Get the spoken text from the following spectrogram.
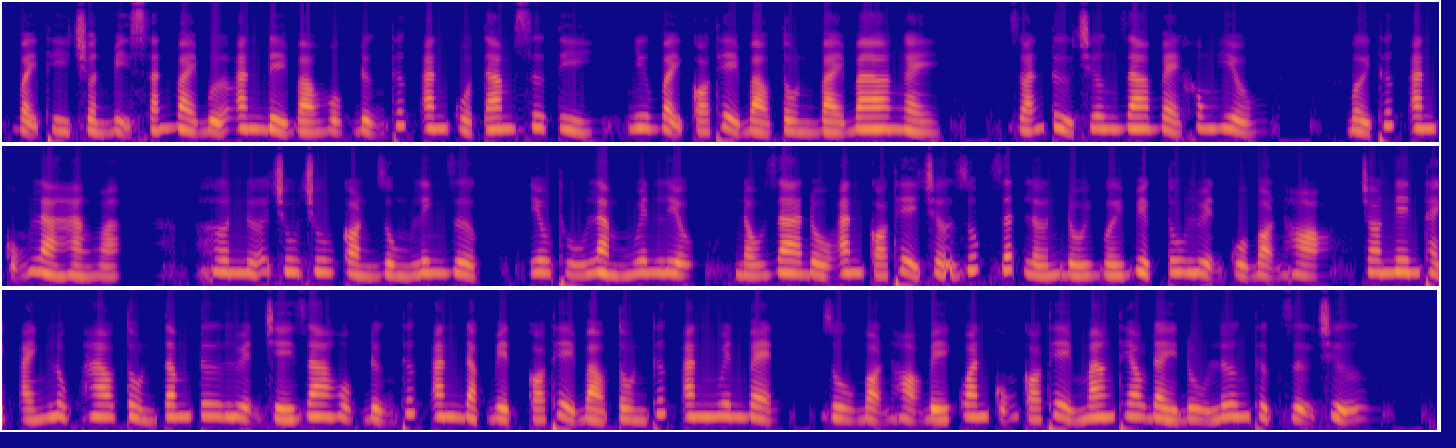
Vậy thì chuẩn bị sẵn vài bữa ăn để vào hộp đựng thức ăn của Tam Sư Tỷ, như vậy có thể bảo tồn vài ba ngày. Doãn Tử Trương ra vẻ không hiểu, bởi thức ăn cũng là hàng hóa. Hơn nữa Chu Chu còn dùng linh dược, yêu thú làm nguyên liệu, nấu ra đồ ăn có thể trợ giúp rất lớn đối với việc tu luyện của bọn họ. Cho nên Thạch Ánh Lục hao tổn tâm tư luyện chế ra hộp đựng thức ăn đặc biệt có thể bảo tồn thức ăn nguyên vẹn. Dù bọn họ bế quan cũng có thể mang theo đầy đủ lương thực dự trữ.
